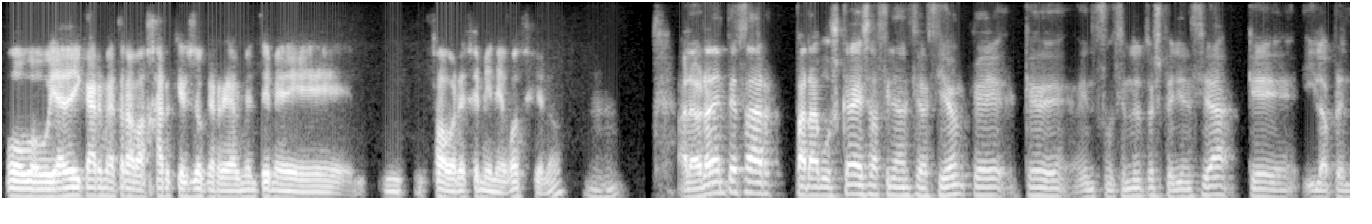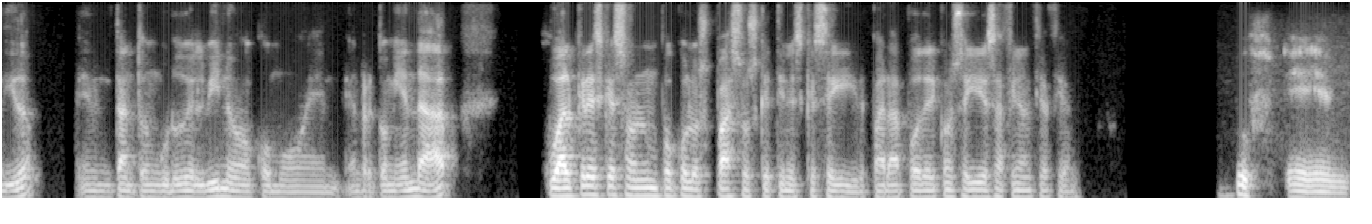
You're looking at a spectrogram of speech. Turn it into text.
voy a dedicarme a trabajar, que es lo que realmente me favorece mi negocio, ¿no? A la hora de empezar para buscar esa financiación, que, en función de tu experiencia que, y lo aprendido, en, tanto en Gurú del Vino como en, en Recomienda App, ¿cuál crees que son un poco los pasos que tienes que seguir para poder conseguir esa financiación? Uf, em,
